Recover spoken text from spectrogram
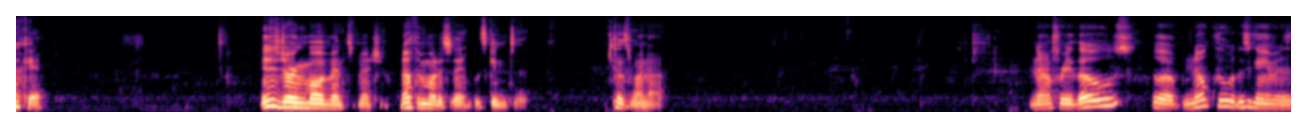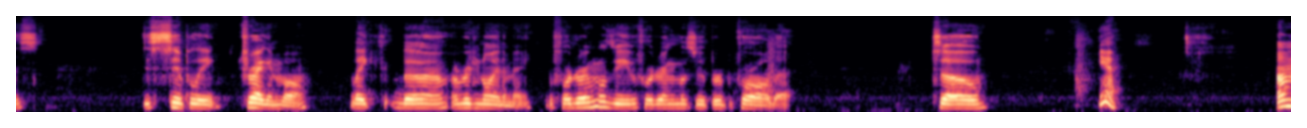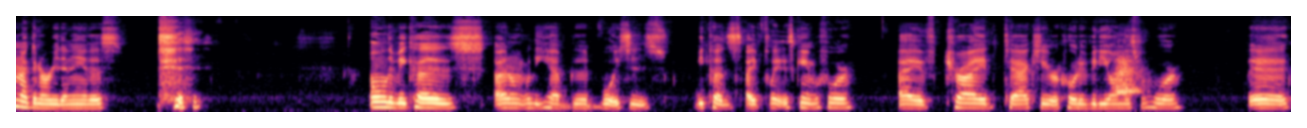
Okay. This is Dragon Ball Advance Adventure. Nothing more to say. Let's get into it. Because why not? Now, for those who have no clue what this game is, it's simply Dragon Ball. Like the original anime. Before Dragon Ball Z, before Dragon Ball Super, before all that. So, yeah. I'm not gonna read any of this. Only because I don't really have good voices. Because I've played this game before. I've tried to actually record a video on this before. Uh,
